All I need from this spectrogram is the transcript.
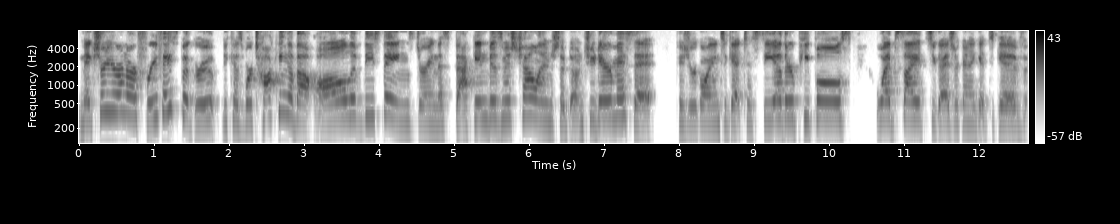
Make sure you're in our free Facebook group because we're talking about all of these things during this back end business challenge. So don't you dare miss it because you're going to get to see other people's websites. You guys are going to get to give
